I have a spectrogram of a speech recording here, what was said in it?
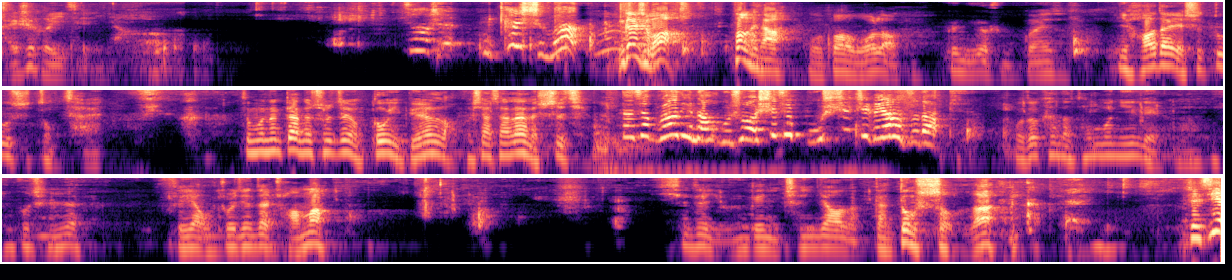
还是和以前一样。江老师，你干什么？你干什么？放开他！我抱我老婆跟你有什么关系？你好歹也是杜氏总裁，怎么能干得出这种勾引别人老婆下三滥的事情？大家不要听他胡说，事情不是这个样子的。我都看到他摸你脸了，你还不承认，非要我捉奸在床吗？现在有人给你撑腰了，敢动手了？沈西，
